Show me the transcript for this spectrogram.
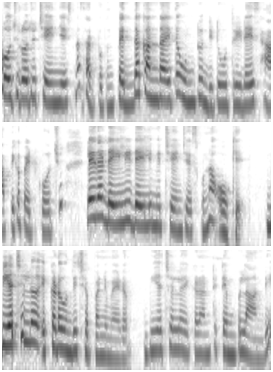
రోజు రోజు చేంజ్ చేసినా సరిపోతుంది. పెద్ద కంద అయితే ఉంటుంది. టూ త్రీ డేస్ హ్యాపీగా పెట్టుకోవచ్చు. లేదా డైలీ డైలీ మీరు చేంజ్ చేసుకున్నా ఓకే బిహెచ్ఎల్లో ఎక్కడ ఉంది చెప్పండి మేడం? బిహెచ్ఎల్లో ఎక్కడ అంటే టెంపులా అండి?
